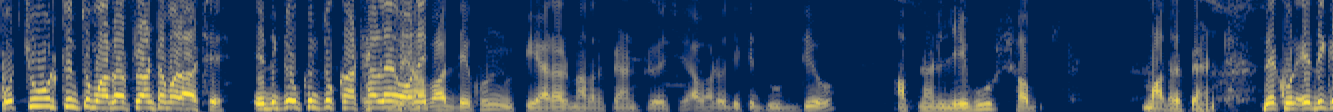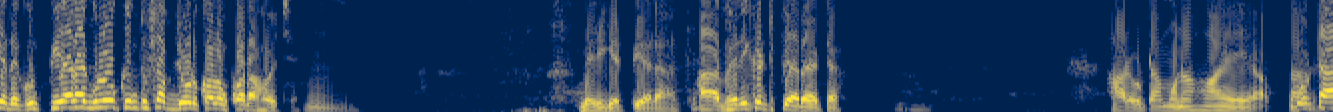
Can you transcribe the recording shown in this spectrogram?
প্রচুর কিন্তু মাদার প্লান্ট আমার আছে। এদিকেও কিন্তু কাঁঠালে অনেক আবার দেখুন পেয়ারার মাদার প্ল্যান্ট রয়েছে। আবার ওদিকে দুধ দিয়েও আপনার লেবুর সব মাদার প্ল্যান্ট দেখুন এদিকে দেখুন পেয়ারা গুলোও কিন্তু সব জোর কলম করা হয়েছে। হুম। ভেরিগেট পেয়ারা আছে। হ্যাঁ ভেরিকেট পেয়ারা এটা। আর ওটা মনে হয় ওটা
